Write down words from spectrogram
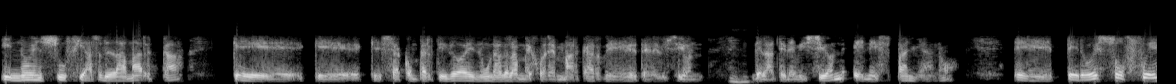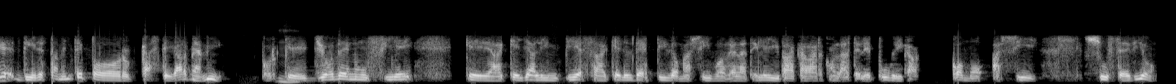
y no ensucias la marca que, que, se ha convertido en una de las mejores marcas de televisión, de la televisión en España, ¿no? Eh, pero eso fue directamente por castigarme a mí, porque yo denuncié que aquella limpieza, aquel despido masivo de la tele iba a acabar con la tele pública, como así sucedió.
